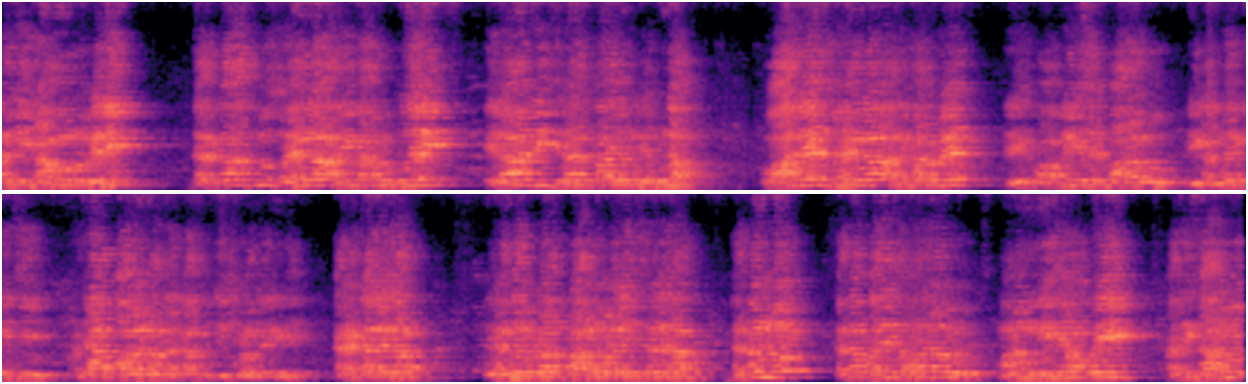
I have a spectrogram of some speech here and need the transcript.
ప్రతి గ్రామంలో వెళ్ళి దరఖాస్తు స్వయంగా అధికారులు కూర్చొని ఎలాంటి చిరాస్థాయం లేకుండా వాళ్ళే స్వయంగా అధికారులే అప్లికేషన్ ఫారాలు మీకు అందరికి ఇచ్చి ప్రజాపాలన దరఖాస్తు తీసుకోవడం జరిగింది. కరెక్టా లేదా? మీరు అందరూ కూడా పాలన లేదా? గతంలో గత పది సంవత్సరాలు మనం మీ సేవకు పోయి పదిసార్లు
